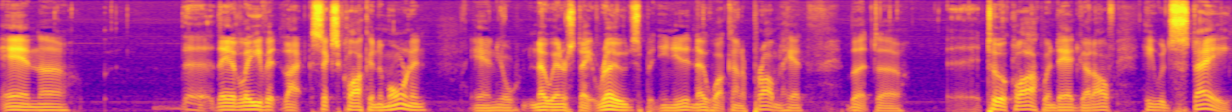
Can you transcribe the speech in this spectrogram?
And uh, the, they'd leave at like six o'clock in the morning, and you'll no interstate roads, but you didn't know what kind of problem they had. But uh, at two o'clock when Dad got off, he would stay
